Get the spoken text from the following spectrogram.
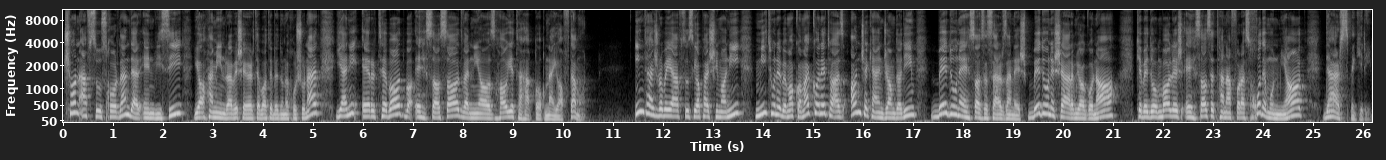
چون افسوس خوردن در NVC یا همین روش ارتباط بدون خشونت یعنی ارتباط با احساسات و نیازهای تحقق نیافتمون. این تجربه افسوس یا پشیمانی می‌تونه به ما کمک کنه تا از آنچه که انجام دادیم بدون احساس سرزنش بدون شرم یا گناه که به دنبالش احساس تنفر از خودمون میاد درس بگیریم.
